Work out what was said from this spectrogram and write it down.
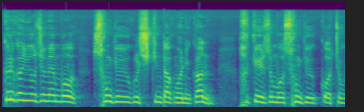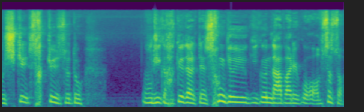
그러니까 요즘에 뭐 성교육을 시킨다고 하니까 학교에서 뭐 성교육 어쩌고 시키, 학교에서도 우리가 학교 다닐 때 성교육이고 나발이고 없었어.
